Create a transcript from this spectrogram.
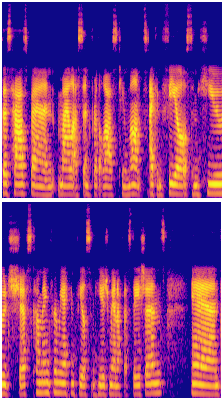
this has been my lesson for the last two months. I can feel some huge shifts coming for me, I can feel some huge manifestations, and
